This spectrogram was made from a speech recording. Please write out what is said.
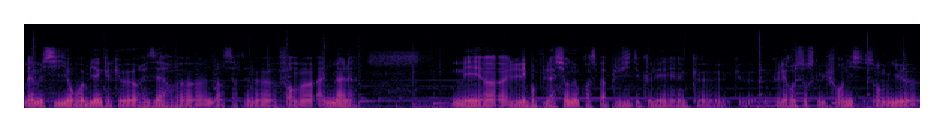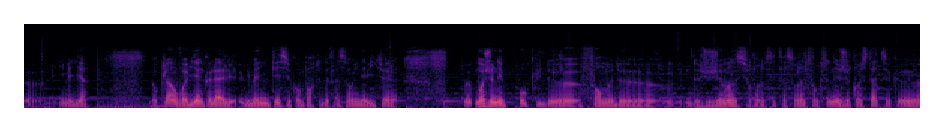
même si on voit bien quelques réserves euh, dans certaines formes animales. Mais euh, les populations ne croissent pas plus vite que les, que, les ressources que lui fournissent son milieu immédiat. Donc là, on voit bien que l'humanité se comporte de façon inhabituelle. Moi, je n'ai aucune forme de, de, jugement sur cette façon-là de fonctionner. Je constate que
